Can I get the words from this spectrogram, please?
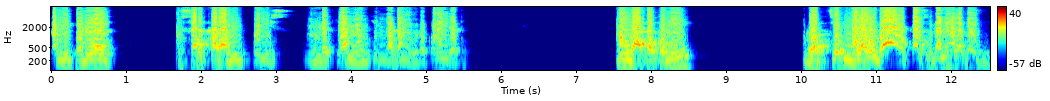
कमी पडलं तर सरकार आणि पोलीस म्हणले की आम्ही आणखी मैदान उघडं करून देतो मग आता तुम्ही गपचिप मला उद्या ऐकायला सुद्धा मिळालं पाहिजे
